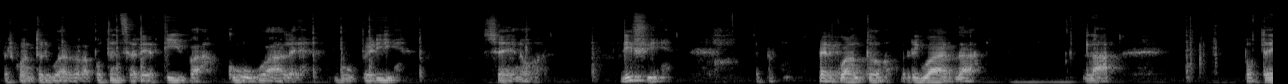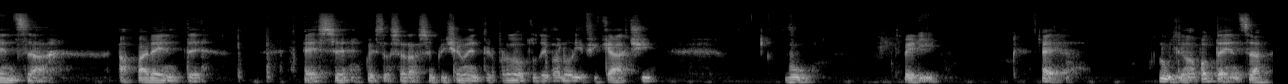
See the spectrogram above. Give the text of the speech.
per quanto riguarda la potenza reattiva Q uguale V per I seno di φ. Per quanto riguarda la potenza apparente S, questo sarà semplicemente il prodotto dei valori efficaci V per I, e l'ultima potenza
